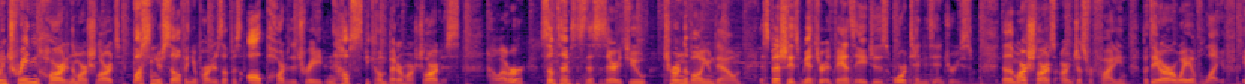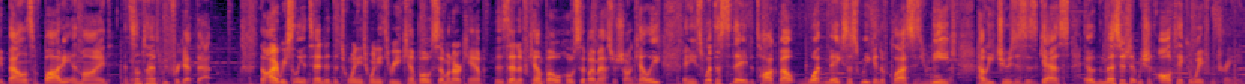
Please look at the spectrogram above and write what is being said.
When training hard in the martial arts, busting yourself and your partners up is all part of the trade and helps us become better martial artists. However, sometimes it's necessary to turn the volume down, especially as we enter advanced ages or tending to injuries. Now, the martial arts aren't just for fighting, but they are a way of life, a balance of body and mind, and sometimes we forget that. Now, I recently attended the 2023 Kempo seminar camp, the Zen of Kempo, hosted by Master Sean Kelly, and he's with us today to talk about what makes this weekend of classes unique, how he chooses his guests, and the message that we should all take away from training.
